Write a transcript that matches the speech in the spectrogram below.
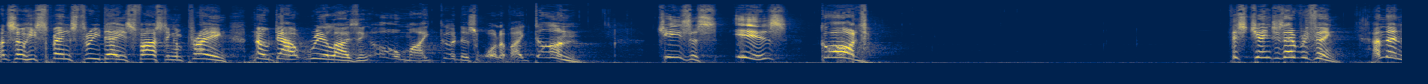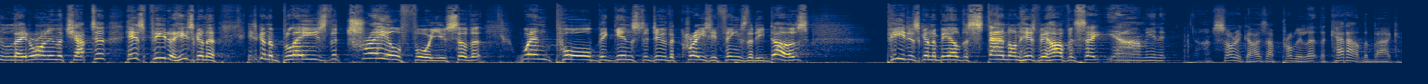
And so he spends three days fasting and praying, no doubt realizing, oh my goodness, what have I done? Jesus is God. This changes everything. And then later on in the chapter, here's Peter. He's going he's to blaze the trail for you so that when Paul begins to do the crazy things that he does, Peter's going to be able to stand on his behalf and say, Yeah, I mean, it, I'm sorry, guys, I probably let the cat out the bag.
